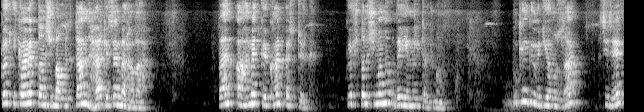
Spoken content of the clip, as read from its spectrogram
Göç İkamet Danışmanlık'tan herkese merhaba. Ben Ahmet Gökhan Öztürk. Göç danışmanı ve yeminli tercümanı. Bugünkü videomuzda size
